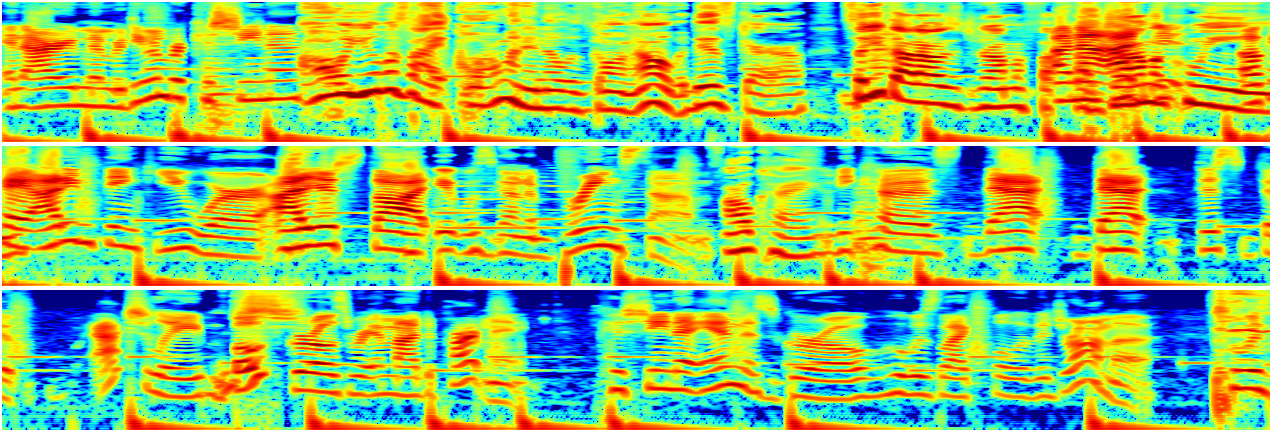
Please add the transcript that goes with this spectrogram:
and I remember. Do you remember Kashina? Oh, you was like, oh, I want to know what's going on with this girl. So you thought I was drama, fu- a And I- I drama did- queen? Okay, I didn't think you were. I just thought it was gonna bring some. Okay. because that that this the actually both girls were in my department. Kashina and this girl who was like full of the drama. Who was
